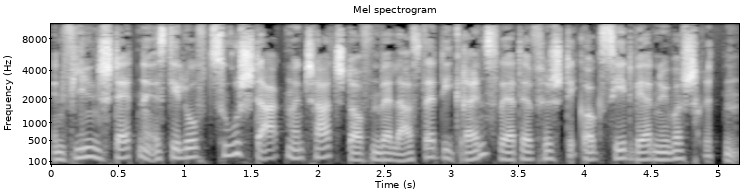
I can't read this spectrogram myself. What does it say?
In vielen Städten ist die Luft zu stark mit Schadstoffen belastet, die Grenzwerte für Stickoxid werden überschritten.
